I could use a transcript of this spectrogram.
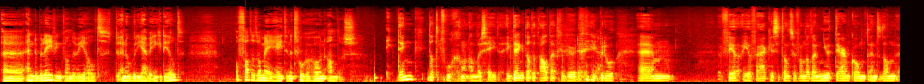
eh, en de beleving van de wereld de- en hoe we die hebben ingedeeld. Of valt het wel mee? Heette het vroeger gewoon anders? Ik denk dat het vroeger gewoon anders heette. Ik denk dat het altijd gebeurde. Ja. Ik bedoel, ehm, veel, heel vaak is het dan zo van dat er een nieuwe term komt en dan eh,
